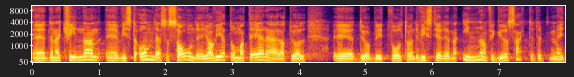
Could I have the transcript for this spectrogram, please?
eh, den här kvinnan eh, visste om det så sa hon det. Jag vet om att det är det här att du har, du har blivit våldtagen. Det visste jag redan innan för Gud har sagt det till, mig,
